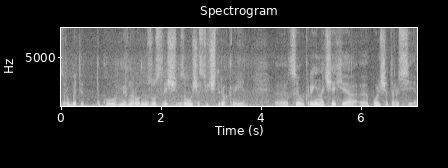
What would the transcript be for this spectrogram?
зробити таку міжнародну зустріч за участю чотирьох країн. Е, Це Україна, Чехія, Польща та Росія.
